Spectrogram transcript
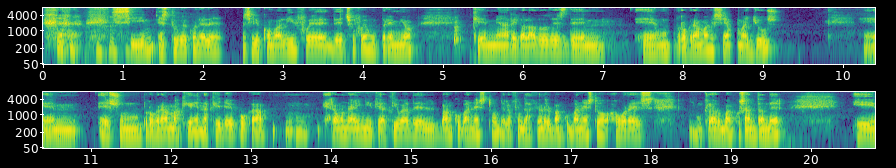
Sí, estuve con él en Silicon Valley. Fue, de hecho, fue un premio que me ha regalado desde eh, un programa que se llama JUICE. Eh, es un programa que en aquella época mm, era una iniciativa del Banco Banesto, de la Fundación del Banco Banesto. Ahora es, claro, Banco Santander. Y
